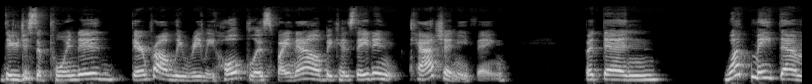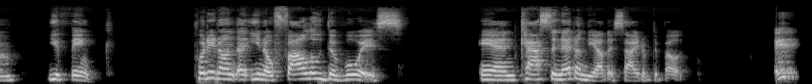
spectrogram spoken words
they're disappointed they're probably really hopeless by now because they didn't catch anything but then what made them you think put it on uh, you know follow the voice and cast a net on the other side of the boat It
